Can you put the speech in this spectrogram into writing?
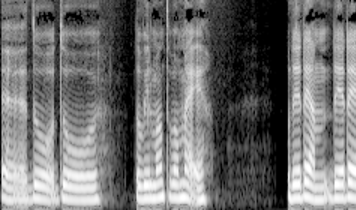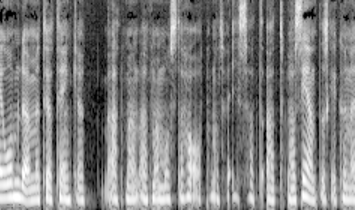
Eh, då, då, då vill man inte vara med. Och det är, den, det är det omdömet jag tänker att man, att man måste ha på något vis. Att, att patienter ska kunna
